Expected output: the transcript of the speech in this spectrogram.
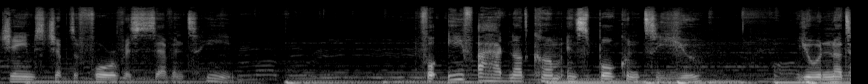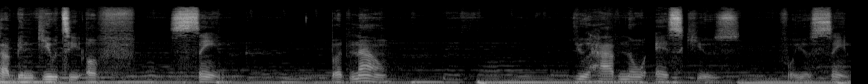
James chapter 4, verse 17. For if I had not come and spoken to you, you would not have been guilty of sin. But now, you have no excuse for your sin.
